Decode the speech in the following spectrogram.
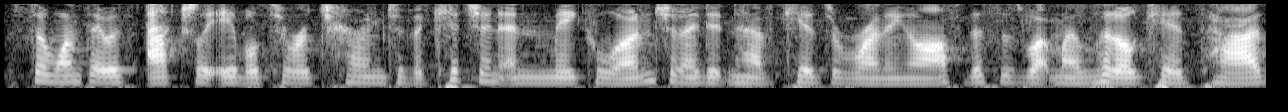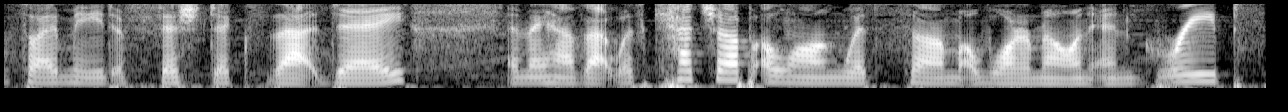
So once I was actually able to return to the kitchen and make lunch and I didn't have kids running off, this is what my little kids had. So I made fish sticks that day and they have that with ketchup along with some watermelon and grapes.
